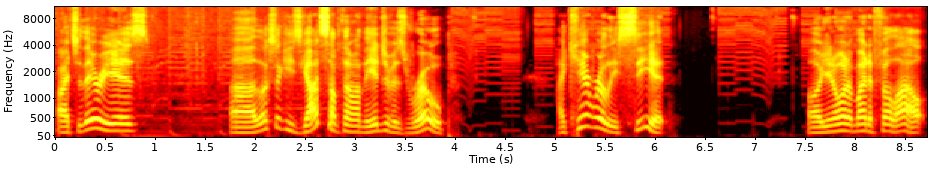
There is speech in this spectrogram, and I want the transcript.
All right, so there he is. Uh, looks like he's got something on the edge of his rope. I can't really see it. Oh, you know what? It might have fell out.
